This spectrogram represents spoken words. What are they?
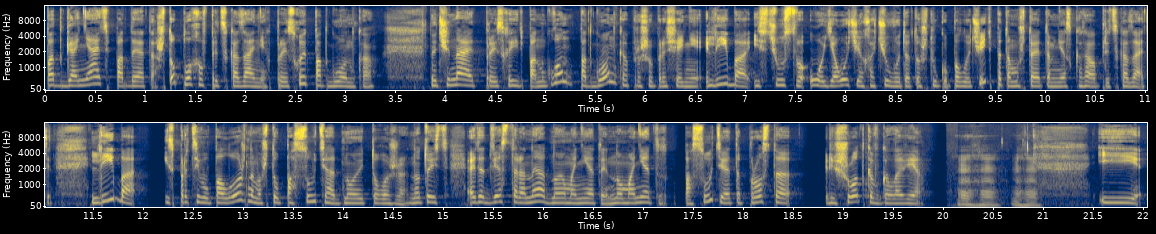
подгонять под это. Что плохо в предсказаниях? Происходит подгонка. Начинает происходить подгон, подгонка, прошу прощения, либо из чувства, о, я очень хочу вот эту штуку получить, потому что это мне сказал предсказатель, либо из противоположного, что по сути одно и то же. Ну, то есть это две стороны одной монеты, но монета, по сути, это просто решетка в голове. Uh-huh, uh-huh. И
